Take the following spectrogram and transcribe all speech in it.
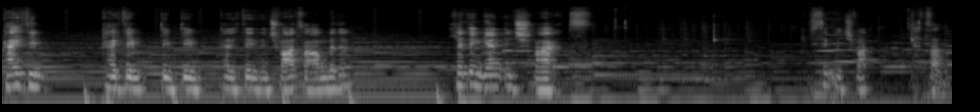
Kann ich den, kann ich den, den, den, kann ich den in schwarz haben, bitte? Ich hätte den gern in schwarz. Gibt's den in schwarz? Tatsache.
